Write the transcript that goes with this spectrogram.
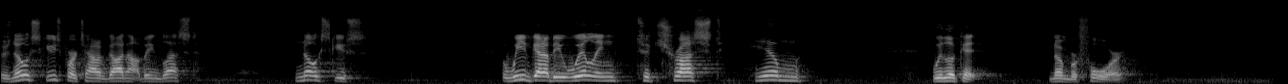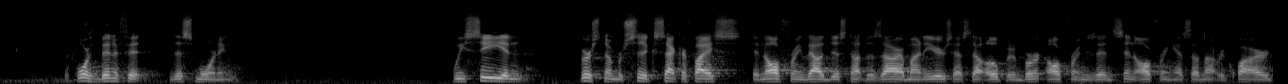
There's no excuse for a child of God not being blessed. No excuse. But we've got to be willing to trust Him. We look at number four. The fourth benefit this morning. We see in verse number six sacrifice and offering thou didst not desire, mine ears hast thou opened, burnt offerings and sin offering hast thou not required.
